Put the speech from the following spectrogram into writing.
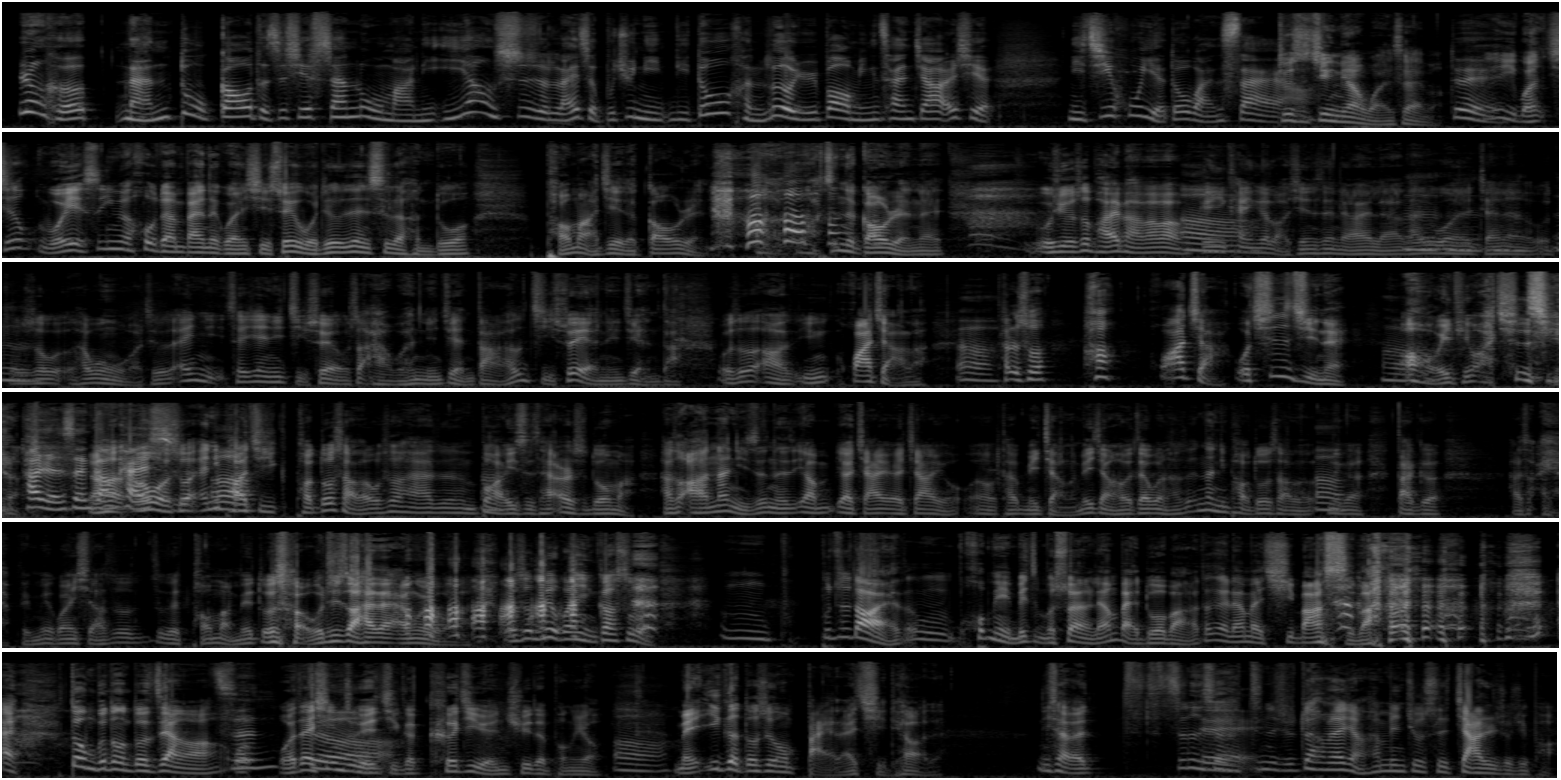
任何难度高的这些山路嘛，你一样是来者不拒，你你都很乐于报名参加，而且。你几乎也都完赛啊，就是尽量完赛嘛。对，完其实我也是因为后端班的关系，所以我就认识了很多跑马界的高人，哇，真的高人呢。我有时候跑一跑跑跑，跟你看一个老先生聊一聊，他就问讲讲，我有时候他问我就是，哎，你蔡先生你几岁？我说啊，我年纪很大了。他说几岁啊？年纪很大。我说啊，已经花甲了。嗯，他就说哈，花甲，我七十几呢。哦，我一听哇，七十几了。他人生刚开始。然后我说，哎，你跑几跑多少了？我说还是不好意思，才二十多嘛。他说啊，那你真的要要加油要加油。哦，他没讲了，没讲后再问他说，那你跑多少了？那个大哥，他说哎呀，没有关系。他说这个跑马没多少，我就知道他在安慰我。我说没有关系，你告诉我。嗯，不知道哎，后面也没怎么算，两百多吧，大概两百七八十吧。哎，动不动都这样啊。我我在新竹有几个科技园区的朋友，嗯，每一个都是用百来起跳的。你晓得？真的是，真的是对他们来讲，他们就是假日就去跑，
